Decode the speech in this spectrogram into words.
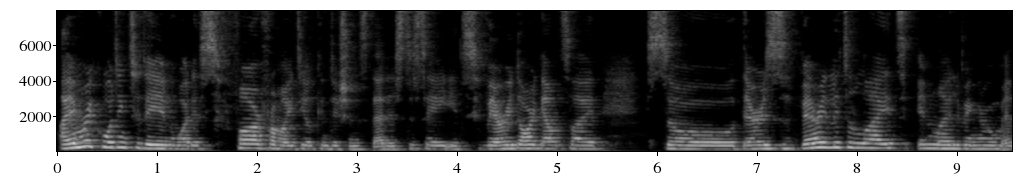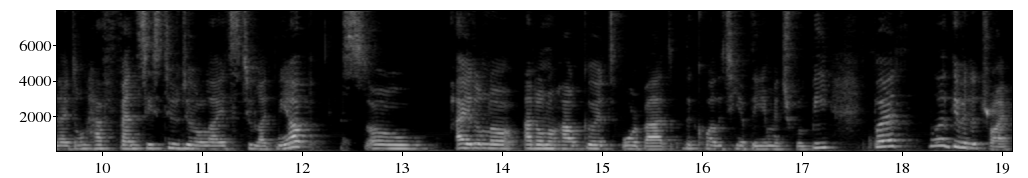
I am recording today in what is far from ideal conditions, that is to say, it's very dark outside so there's very little light in my living room and I don't have fancy studio lights to light me up. So I don't know I don't know how good or bad the quality of the image will be, but we'll give it a try.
